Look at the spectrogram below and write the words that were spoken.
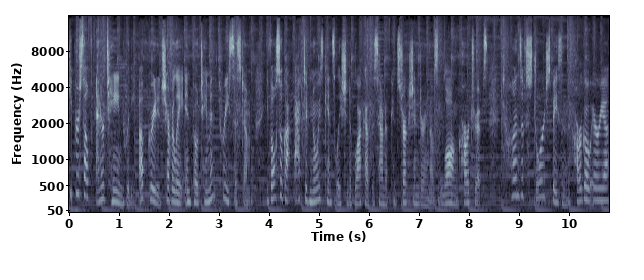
Keep yourself entertained with the upgraded Chevrolet Infotainment 3 system. You've also got active noise cancellation to block out the sound of construction during those long car trips, tons of storage space in the cargo area,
